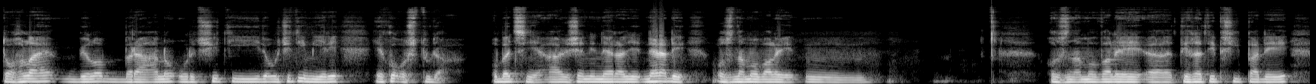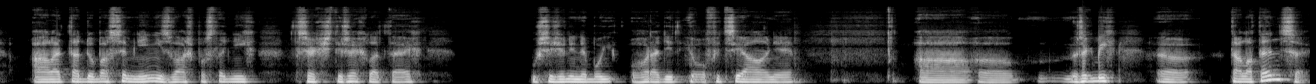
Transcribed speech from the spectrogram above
tohle bylo bráno určitý, do určitý míry jako ostuda obecně a ženy nerady, nerady oznamovali hmm, oznamovali eh, tyhle ty případy ale ta doba se mění, zvlášť v posledních třech, čtyřech letech. Už se ženy nebojí ohradit i oficiálně. A uh, řekl bych, ta latence,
